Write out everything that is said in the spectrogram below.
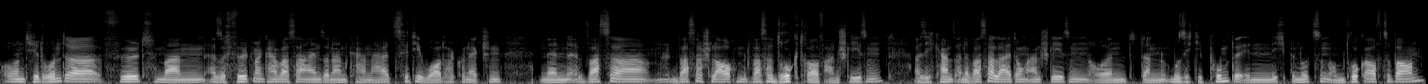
und hier drunter füllt man, also füllt man kein Wasser ein, sondern kann halt City Water Connection einen, Wasser, einen Wasserschlauch mit Wasserdruck drauf anschließen. Also ich kann es an eine Wasserleitung anschließen und dann muss ich die Pumpe innen nicht benutzen, um Druck aufzubauen.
